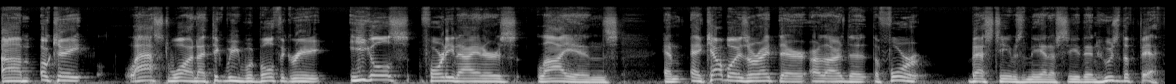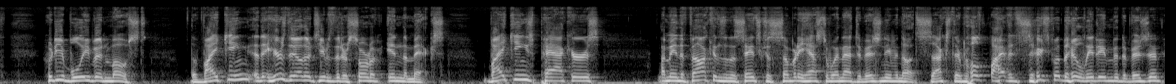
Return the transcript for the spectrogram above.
Um, okay, last one. I think we would both agree: Eagles, 49ers, Lions, and and Cowboys are right there. Are, are the the four best teams in the NFC? Then who's the fifth? Who do you believe in most? The Viking. Here's the other teams that are sort of in the mix: Vikings, Packers. I mean, the Falcons and the Saints, because somebody has to win that division, even though it sucks. They're both five and six, but they're leading the division.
